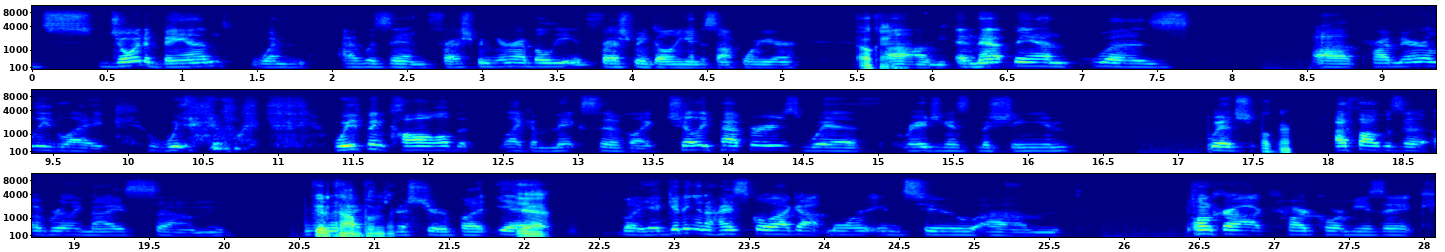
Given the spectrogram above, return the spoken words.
joined a band when I was in freshman year, I believe, freshman going into sophomore year. Okay. Um, and that band was uh, primarily like we we've been called like a mix of like Chili Peppers with Rage Against the Machine, which Okay. I thought was a, a really nice um, Good really nice compliment. gesture. But yeah, Yeah. but yeah, getting into high school, I got more into um, punk rock, hardcore music,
